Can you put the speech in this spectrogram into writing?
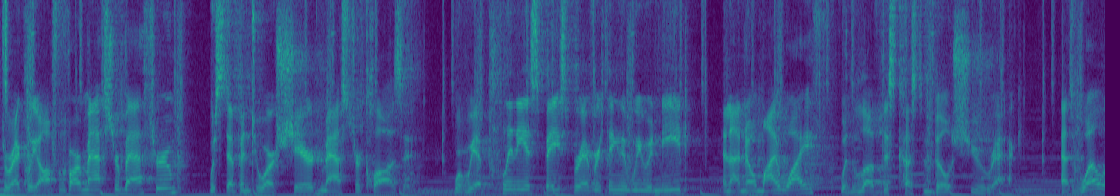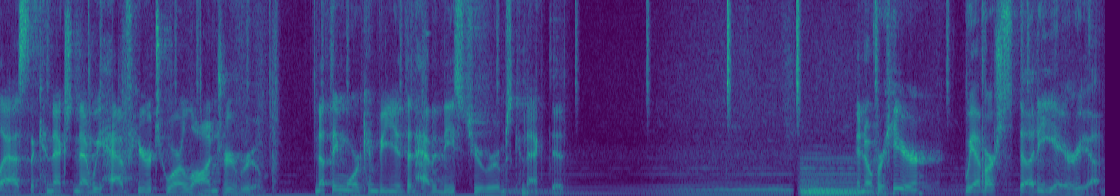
Directly off of our master bathroom, we step into our shared master closet where we have plenty of space for everything that we would need and I know my wife would love this custom built shoe rack, as well as the connection that we have here to our laundry room. Nothing more convenient than having these two rooms connected. And over here, we have our study area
